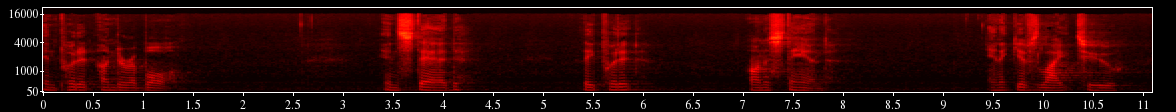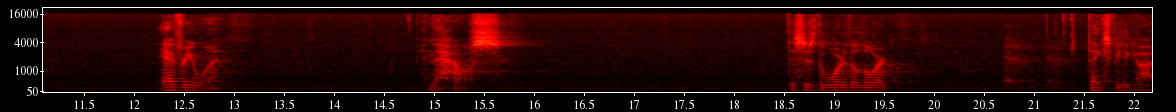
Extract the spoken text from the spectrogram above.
and put it under a bowl. Instead, they put it on a stand, and it gives light to everyone in the house. This is the word of the Lord. Thanks be to God.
